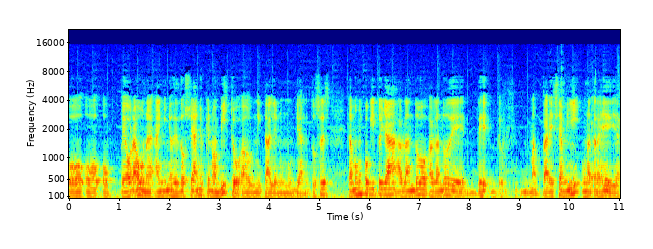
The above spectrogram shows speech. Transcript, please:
O, peor aún, hay niños de 12 años que no han visto a un Italia en un mundial. Entonces, estamos un poquito ya hablando, hablando de, parece a mí, una tragedia.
